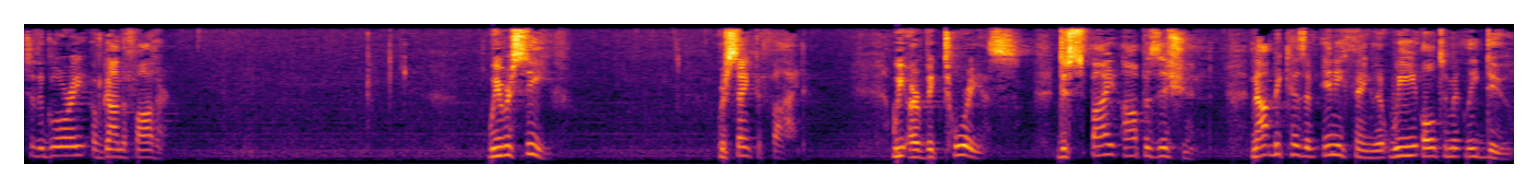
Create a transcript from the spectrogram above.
to the glory of God the Father. We receive. We're sanctified. We are victorious despite opposition, not because of anything that we ultimately do,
